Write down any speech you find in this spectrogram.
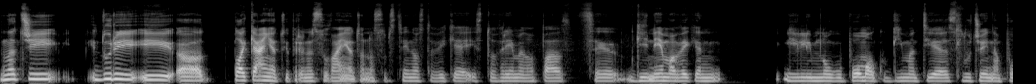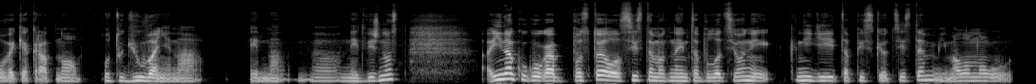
Значи, и дури и а, плаќањето и пренесувањето на собственоста веќе е истовремено, па се ги нема веќе или многу помалку ги има тие случаи на повеќе кратно отуѓување на една а, недвижност. Инаку, кога постоел системот на интабулациони книги и тапискиот систем, имало многу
